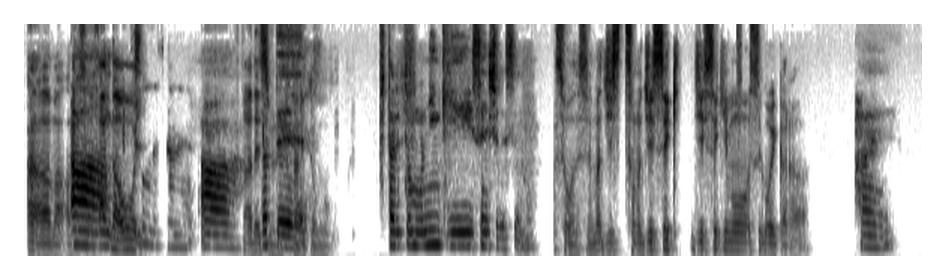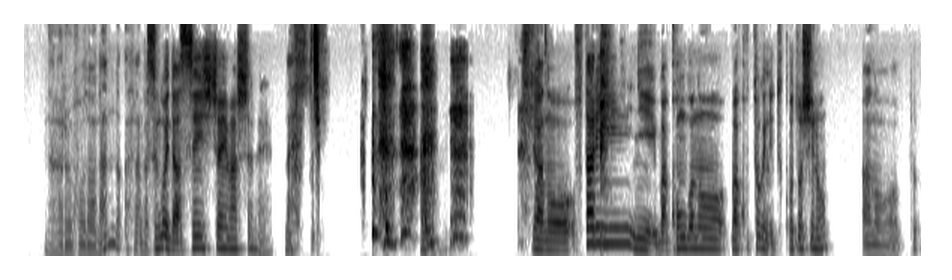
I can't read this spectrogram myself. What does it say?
ああ、まあ、あのあーファンが多いそうですよね。ああ、だっあですよね、二て二人とも人気選手ですよね。そうですね。まあ、実、その実績、実績もすごいから。はい。なるほど。なんだ、なんかすごい脱線しちゃいましたね。いや、あの、二人に、まあ、今後の、まあ、こ特に今年の、あの、プ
